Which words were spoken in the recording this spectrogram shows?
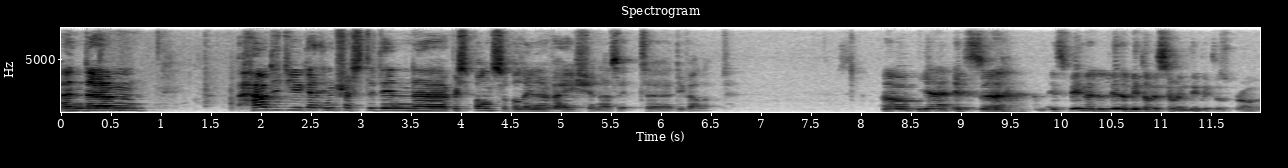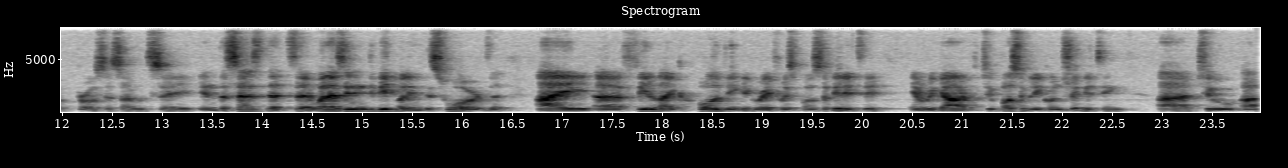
And um, how did you get interested in uh, responsible innovation as it uh, developed? Oh yeah, it's uh, it's been a little bit of a serendipitous pro- process, I would say, in the sense that uh, well, as an individual in this world, I uh, feel like holding a great responsibility in regard to possibly contributing uh, to uh,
